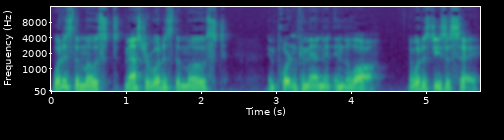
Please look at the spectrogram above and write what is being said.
"What is the most master, what is the most important commandment in the law?" And what does Jesus say?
